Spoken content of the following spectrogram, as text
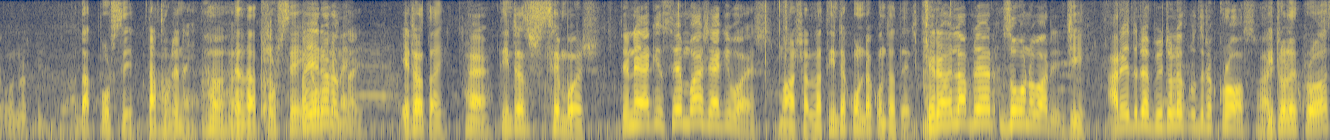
এখন আর কি। দাঁত পড়ছে দাঁত উঠে নাই। হ্যাঁ, হ্যাঁ। দাঁত পড়ছে ভাই, এটা নাই। এটাও তাই? হ্যাঁ। তিনটা সেম বয়স? তিনি একই সেম বয়স একই বয়স। মাশাল্লাহ তিনটা কোনটা কোন জাতের? এটা হলো আপনার যৌবন বাড়ি জি। আর এই দুটো বিটলের দুটো ক্রস ভাই। বিটলের ক্রস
